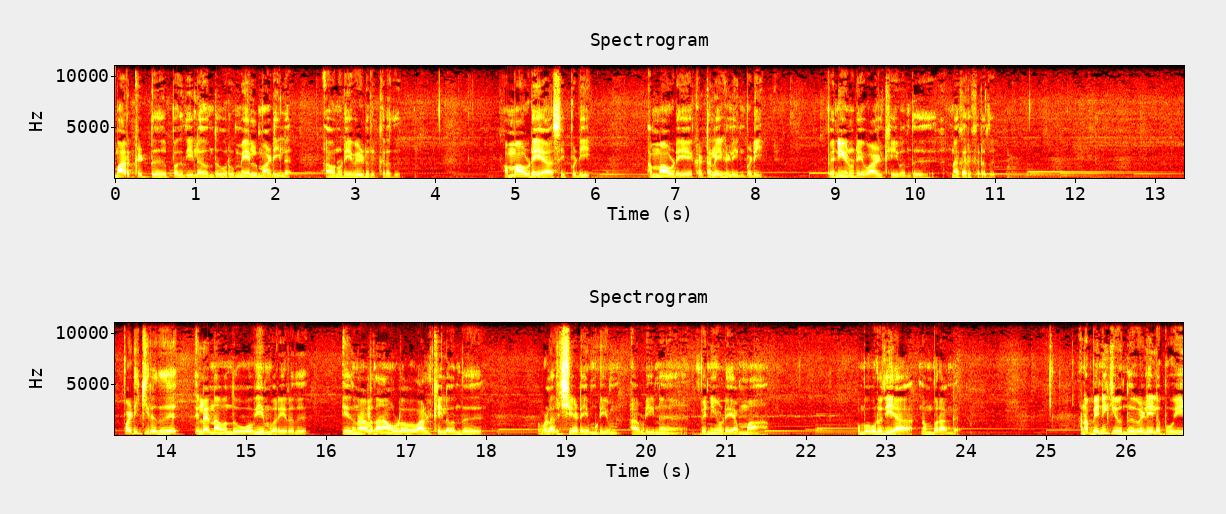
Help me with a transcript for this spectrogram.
மார்க்கெட்டு பகுதியில் வந்து ஒரு மேல் மாடியில் அவனுடைய வீடு இருக்கிறது. அம்மாவுடைய ஆசைப்படி அம்மாவுடைய கட்டளைகளின்படி பெனியனுடைய வாழ்க்கை வந்து நகர்கிறது. படிக்கிறது இல்லைன்னா வந்து ஓவியம் வரைகிறது இதனால தான் அவ்வளோ வாழ்க்கையில் வந்து வளர்ச்சி அடைய முடியும் அப்படின்னு பெனியோடைய அம்மா ரொம்ப உறுதியாக நம்புகிறாங்க ஆனால் பெனிக்கு வந்து வெளியில் போய்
